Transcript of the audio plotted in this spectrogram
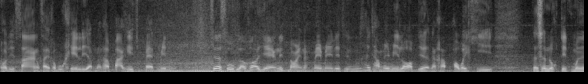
คอลีดสร้างใส่กระบุเคเหลี่ยมนะครับ ปาก 28 มิลเสื้อสูบเราก็แยงนิดหน่อยนะไม่ไม่ได้ถึงให้ทำให้มีรอบเยอะนะครับ เอาไว้ขี่แต่สนุกติดมือ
